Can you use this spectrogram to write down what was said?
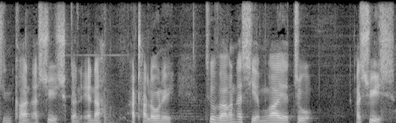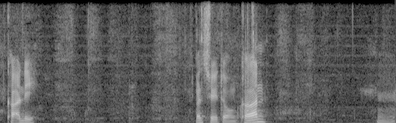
Jin khan a switch kan ena a tha lo nei chu wangan a siam ngai a chu a switch kha ani. Kan sui tong khan. Hmm.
